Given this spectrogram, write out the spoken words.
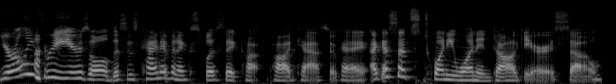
You're only three years old. This is kind of an explicit co- podcast, okay? I guess that's 21 in dog years, so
